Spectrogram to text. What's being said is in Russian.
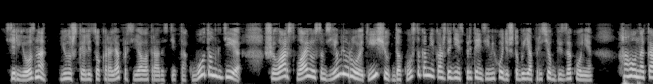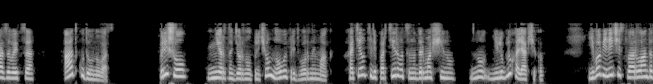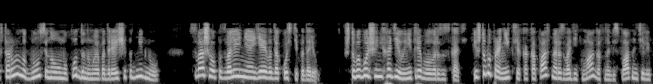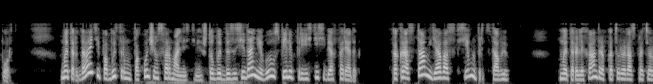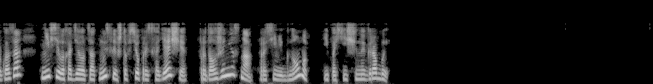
Серьезно? Юношеское лицо короля просияло от радости. Так вот он где. Шилар с Флавиусом землю роют, ищут, да Коста ко мне каждый день с претензиями ходит, чтобы я пресек беззаконие. А он, оказывается... А откуда он у вас? Пришел. Нервно дернул плечом новый придворный маг. Хотел телепортироваться на дармовщину. Ну, не люблю халявщиков. Его величество Орландо II улыбнулся новому подданному и ободряюще подмигнул. С вашего позволения я его до кости подарю, чтобы больше не ходил и не требовал разыскать, и чтобы проникся, как опасно разводить магов на бесплатный телепорт. Мэтр, давайте по-быстрому покончим с формальностями, чтобы до заседания вы успели привести себя в порядок. Как раз там я вас всем и представлю. Мэтр Алехандро в который раз протер глаза, не в силах отделаться от мысли, что все происходящее продолжение сна про синих гномов и похищенные гробы.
